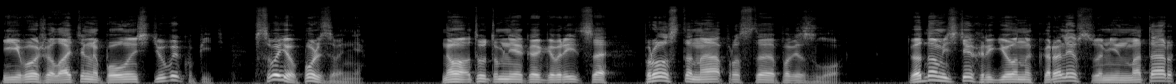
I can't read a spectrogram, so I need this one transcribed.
и его желательно полностью выкупить в свое пользование. Но тут мне, как говорится, просто-напросто повезло. В одном из тех регионов королевства Минматар,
